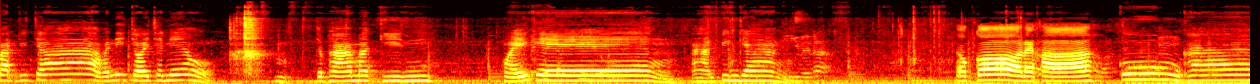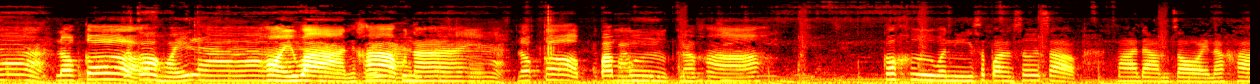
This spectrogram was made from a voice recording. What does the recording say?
วัสดีจ้า วันนี้จอยชาแนลจะพามากิน หอยแครงอาหารปิ้งย่าง แล้วก็อะไรคะ กุ้งค่ะ แล้วก็ แล้วก็หอยลาย หอยหวานค่ะหอยหวานคุณนายค่ะแล้วก็ปลาหมึกนะคะ ก็คือวันนี้สปอนเซอร์จาก มาดามจอยนะคะ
